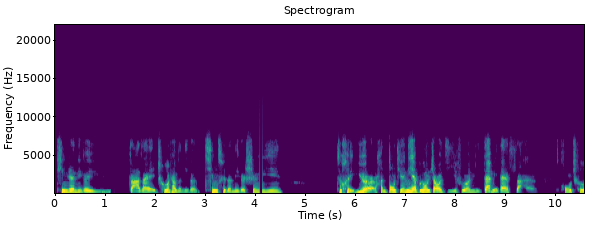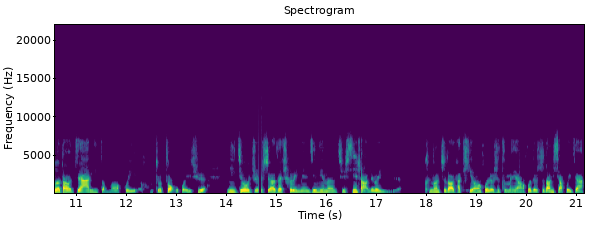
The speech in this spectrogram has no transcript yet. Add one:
听着那个雨砸在车上的那个清脆的那个声音，就很悦耳，很动听。你也不用着急说你带没带伞，从车到家你怎么回就走回去。你就只需要在车里面静静的去欣赏这个雨，可能直到它停，或者是怎么样，或者直到你想回家，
